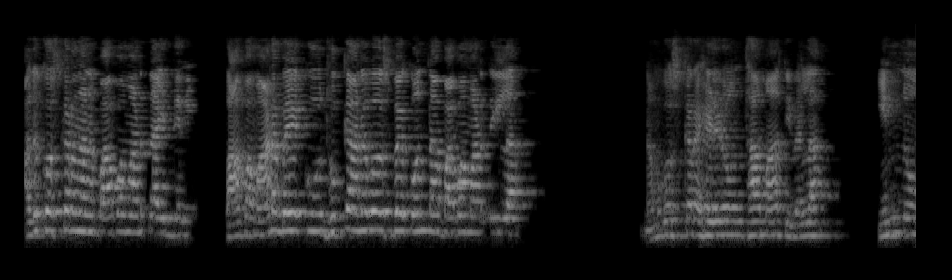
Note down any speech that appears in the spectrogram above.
ಅದಕ್ಕೋಸ್ಕರ ನಾನು ಪಾಪ ಮಾಡ್ತಾ ಇದ್ದೀನಿ. ಪಾಪ ಮಾಡಬೇಕು, ದುಃಖ ಅನುಭವಿಸ್ಬೇಕು ಅಂತ ಪಾಪ ಮಾಡ್ತಿಲ್ಲ. ನಮಗೋಸ್ಕರ ಹೇಳಿರುವಂತಹ ಮಾತಿವೆಲ್ಲ. ಇನ್ನು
